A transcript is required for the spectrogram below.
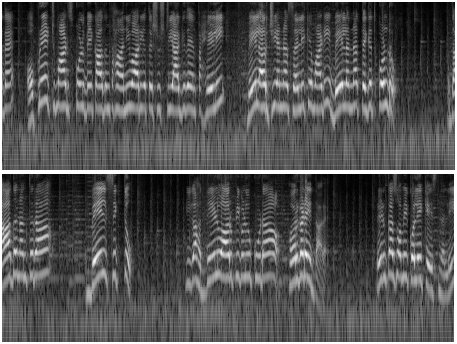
ಇದೆ. ಆಪರೇಟ್ ಮಾಡಿಸ್ಕೊಳ್ಬೇಕಾದಂತಹ ಅನಿವಾರ್ಯತೆ ಸೃಷ್ಟಿಯಾಗಿದೆ ಅಂತ ಹೇಳಿ ಬೇಲ್ ಅರ್ಜಿಯನ್ನು ಸಲ್ಲಿಕೆ ಮಾಡಿ ಬೇಲನ್ನು ತೆಗೆದುಕೊಂಡ್ರು. ಅದಾದ ನಂತರ ಬೇಲ್ ಸಿಕ್ತು. ಈಗ ಹದಿನೇಳು ಆರೋಪಿಗಳು ಕೂಡ ಹೊರಗಡೆ ಇದ್ದಾರೆ. ರೇಣುಕಾಸ್ವಾಮಿ ಕೊಲೆ ಕೇಸ್ನಲ್ಲಿ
